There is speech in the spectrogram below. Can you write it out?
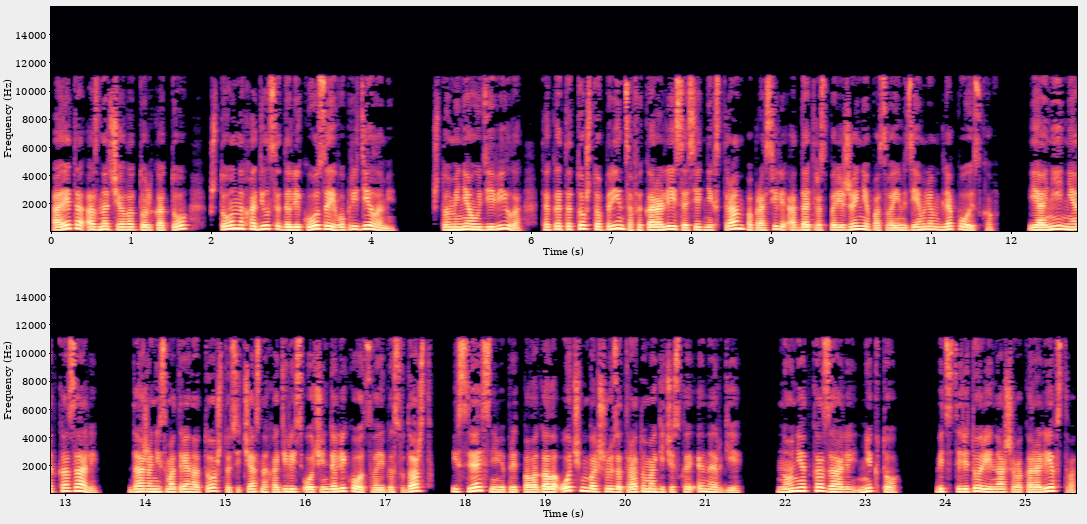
А это означало только то, что он находился далеко за его пределами. Что меня удивило, так это то, что принцев и королей соседних стран попросили отдать распоряжение по своим землям для поисков. И они не отказали, даже несмотря на то, что сейчас находились очень далеко от своих государств, и связь с ними предполагала очень большую затрату магической энергии. Но не отказали никто, ведь с территории нашего королевства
